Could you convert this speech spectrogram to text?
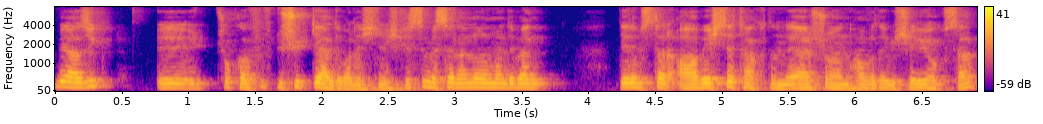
birazcık e, çok hafif düşük geldi bana işin açıkçası. Mesela normalde ben Derimstar A5'te taktığımda eğer şu an havada bir şey yoksa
